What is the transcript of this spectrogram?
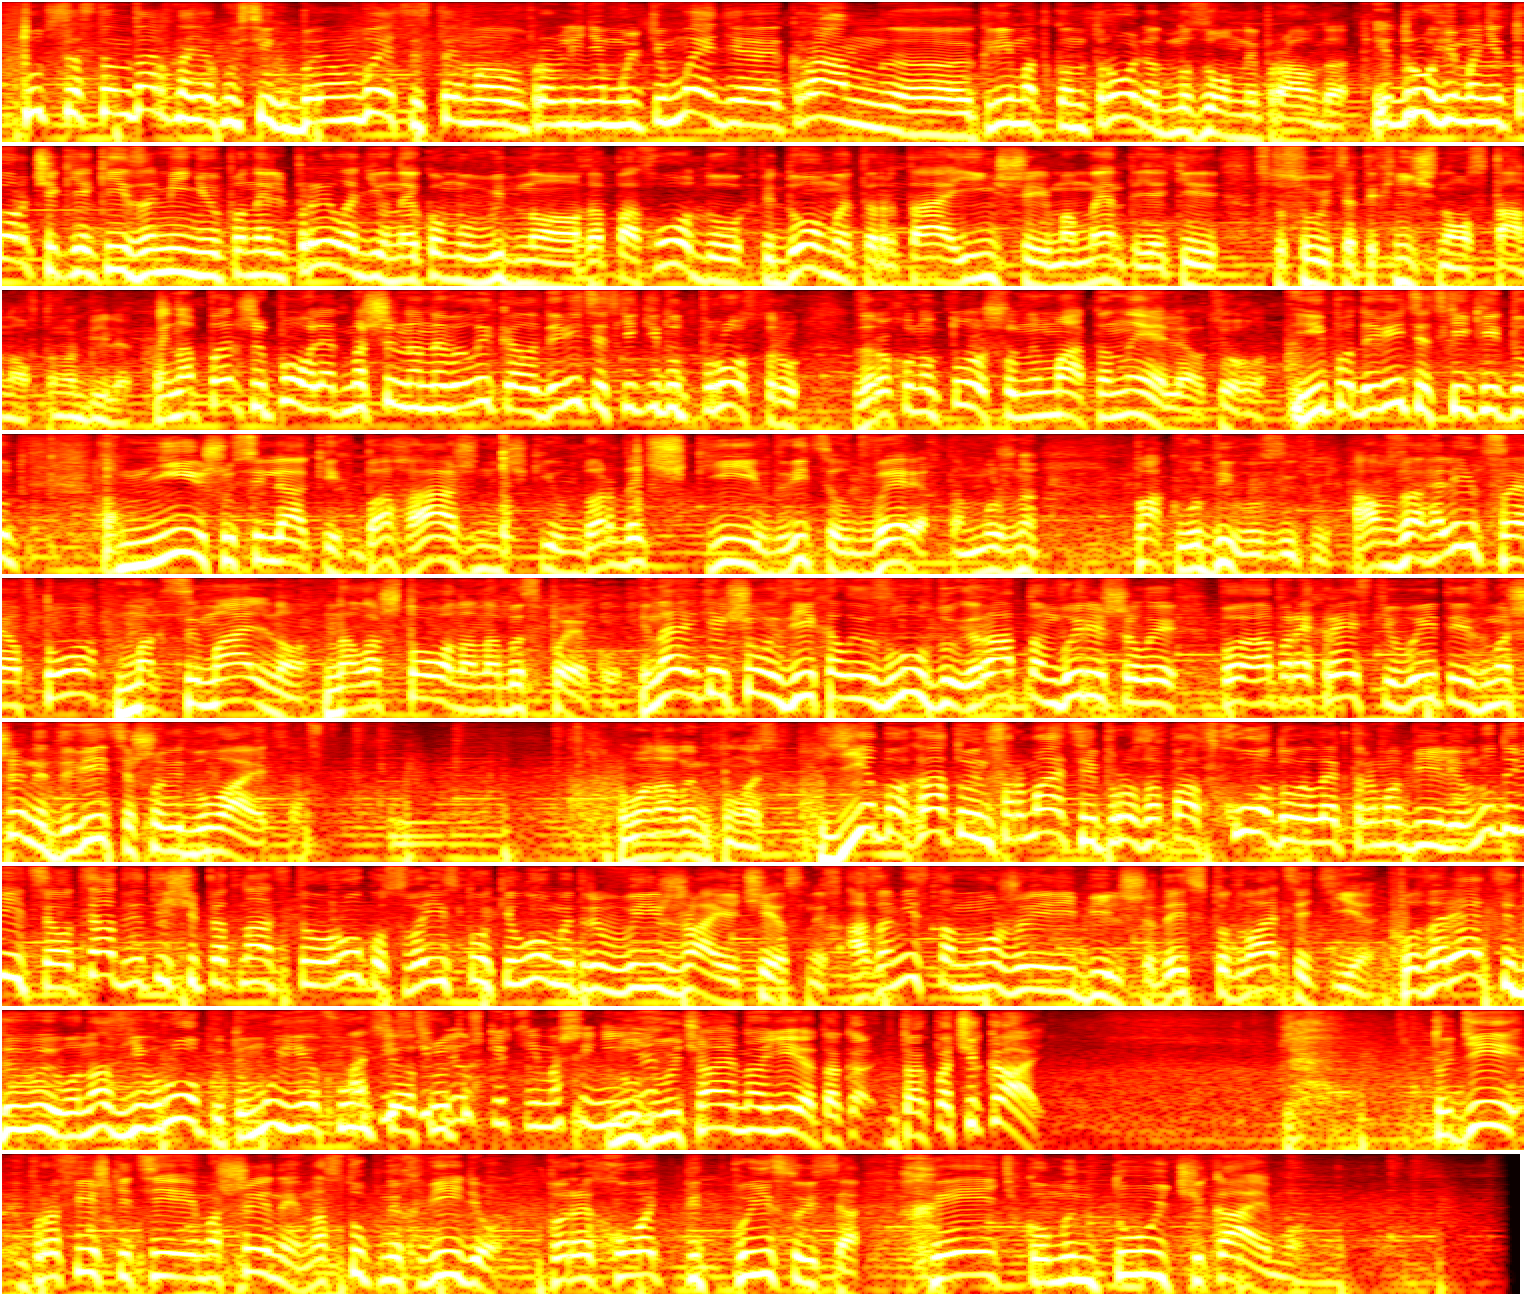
Тут все стандартно, як у всіх BMW, система управління мультимедіа, екран, е, клімат-контроль однозонний, правда. І другий моніторчик, який замінює панель приладів, на якому видно запас ходу, спідометр та інші моменти, які стосуються технічного стану автомобіля. І на перший погляд машина невелика, але дивіться, скільки тут простору за рахунок того, що нема тонеля цього. І подивіться, скільки тут ніж усіляких, багажничків, бардачків. Дивіться, в дверях там можна пак води возити. А взагалі це авто максимально налаштовано на безпеку. І навіть якщо ви з'їхали з лузду і раптом вирішили по перехресті вийти з машини, дивіться, що відбувається. Вона вимкнулась. Є багато інформації про запас ходу електромобілів. Ну дивіться, оця 2015 року свої 100 кілометрів виїжджає чесних, а за містом може і більше, десь 120 є. По зарядці диви, вона з Європи, тому є А функція фішки швид- плюшки в цій машині є? Ну, звичайно, є. Так, так почекай. Тоді про фішки цієї машини наступних відео. Переходь, підписуйся, хейт, коментуй, чекаємо.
